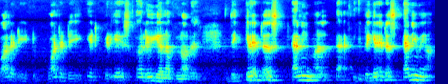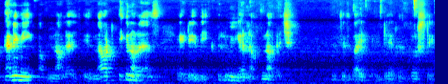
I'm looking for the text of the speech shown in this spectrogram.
quality to quantity. It creates illusion of knowledge. The greatest animal, uh, the greatest enemy, enemy of knowledge is not ignorance, it is the illusion of knowledge. This is why boasting.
